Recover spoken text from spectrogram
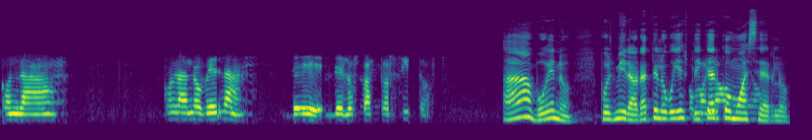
con la, con la novela de, de los pastorcitos. Ah, bueno, pues mira, ahora te lo voy a explicar cómo hacerlo,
